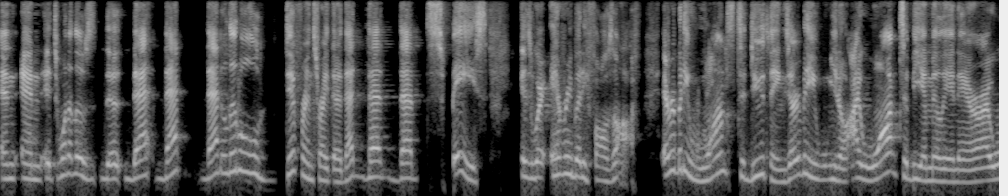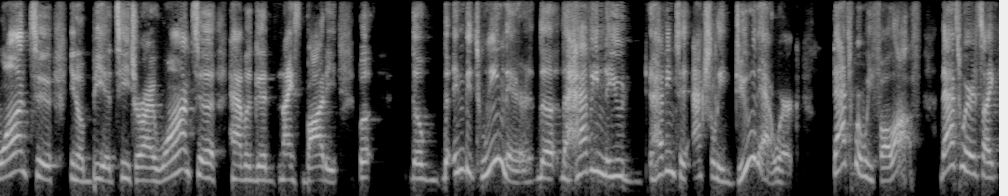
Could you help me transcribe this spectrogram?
and and it's one of those the that that that little difference right there that that that space is where everybody falls off everybody wants to do things everybody you know i want to be a millionaire i want to you know be a teacher i want to have a good nice body but the the in between there the the having you having to actually do that work that's where we fall off. That's where it's like,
